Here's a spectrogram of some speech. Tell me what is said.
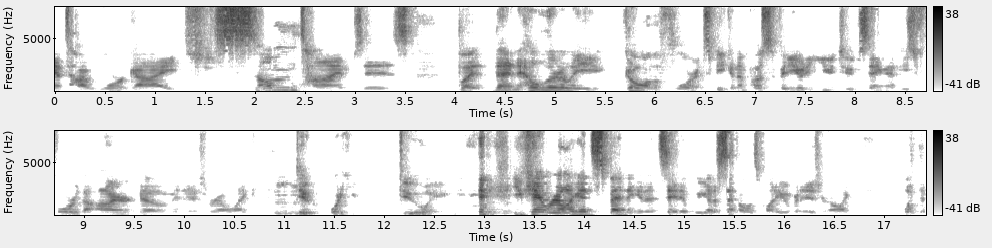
anti-war guy he sometimes is. But then he'll literally go on the floor and speak, and then post a video to YouTube saying that he's for the Iron Dome in Israel. Like, Mhm. dude, what are you doing? you can't rail against spending and then say that we got to send all this money over to Israel. Like, what the?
